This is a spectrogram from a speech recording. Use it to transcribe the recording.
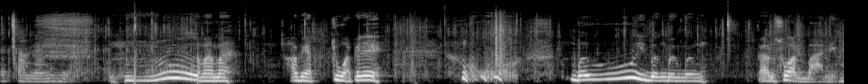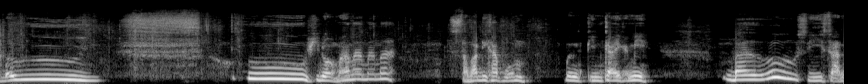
จะกำยังไม่มามา เอาแบบจวดไปเลยเบ้ยเบิ่งเบิ่งเบิ่งการส่วนบาทนี่เบ้ยอู้พี่น้องมามามามาสวัสดีครับผมเบิ่งตีนไก่กันมีเบ้ยสีสัน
